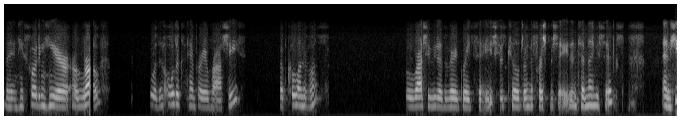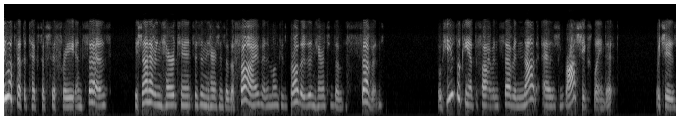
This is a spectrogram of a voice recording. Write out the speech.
then he's quoting here a Rav, who was an older contemporary of Rashi, Kalonymus, who Rashi viewed as a very great sage. He was killed during the First Crusade in 1096. And he looks at the text of Sifri and says, he should not have an inheritance. This is an inheritance of the five, and among his brothers, an inheritance of the seven. So he's looking at the five and seven not as Rashi explained it, which is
